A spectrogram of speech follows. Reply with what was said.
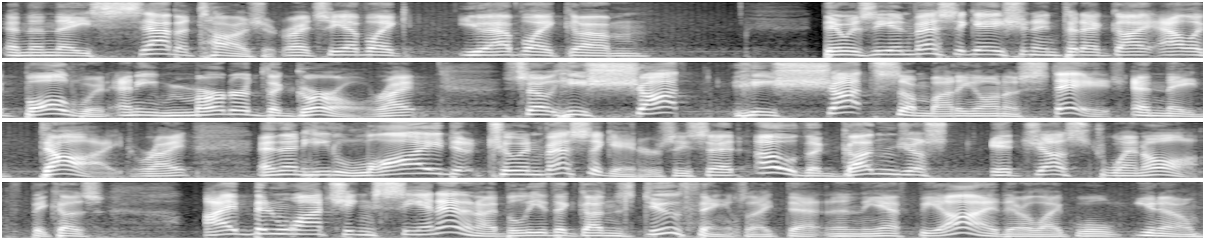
and then they sabotage it, right? So you have like you have like um, there was the investigation into that guy Alec Baldwin, and he murdered the girl, right? So he shot he shot somebody on a stage and they died, right? And then he lied to investigators. He said, "Oh, the gun just it just went off because I've been watching CNN and I believe that guns do things like that." And the FBI, they're like, "Well, you know,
